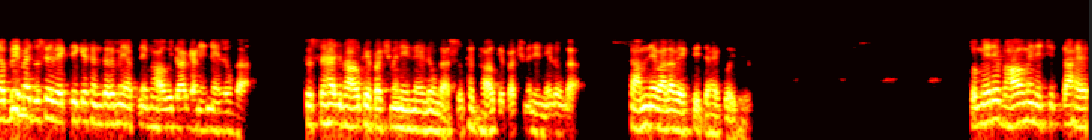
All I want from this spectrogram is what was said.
जब भी मैं दूसरे व्यक्ति के संदर्भ में अपने भाव विचार का निर्णय लूँगा तो सहज भाव के पक्ष में निर्णय लूँगा, सुखद भाव के पक्ष में निर्णय लूँगा, सामने वाला व्यक्ति चाहे कोई भी तो मेरे भाव में निश्चितता है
